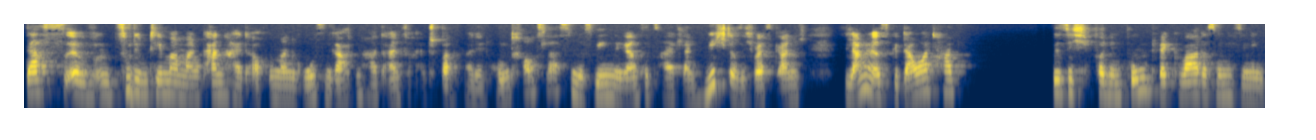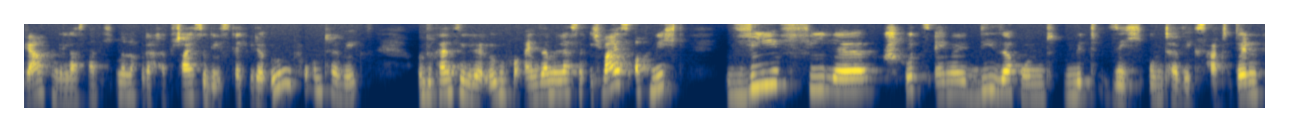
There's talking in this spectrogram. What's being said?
Das äh, zu dem Thema, man kann halt auch, wenn man einen großen Garten hat, einfach entspannt mal den Hund rauslassen. Das ging eine ganze Zeit lang nicht. Also ich weiß gar nicht, wie lange es gedauert hat, bis ich von dem Punkt weg war, dass wenn ich sie in den Garten gelassen habe, ich immer noch gedacht habe, scheiße, die ist gleich wieder irgendwo unterwegs und du kannst sie wieder irgendwo einsammeln lassen. Ich weiß auch nicht, wie viele Schutzengel dieser Hund mit sich unterwegs hatte. Denn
